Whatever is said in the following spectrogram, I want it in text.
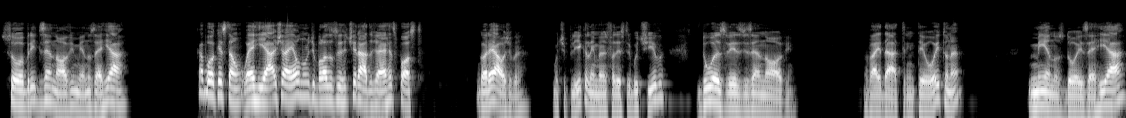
sobre 19 menos RA. Acabou a questão. O RA já é o número de bolas azuis retiradas, já é a resposta. Agora é álgebra. Multiplica, lembrando de fazer distributiva. 2 vezes 19 vai dar 38, né? Menos 2RA.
